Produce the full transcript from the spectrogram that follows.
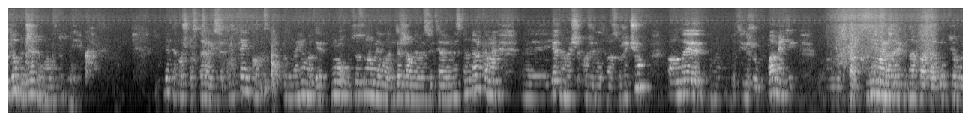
до бюджету на. Я також постараюся коротенько познайомити ну, з основними державними соціальними стандартами. Е, Я думаю, що кожен із вас уже чув, але освіжу пам'яті. Е, Так, мінімальна заробітна плата у цьому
